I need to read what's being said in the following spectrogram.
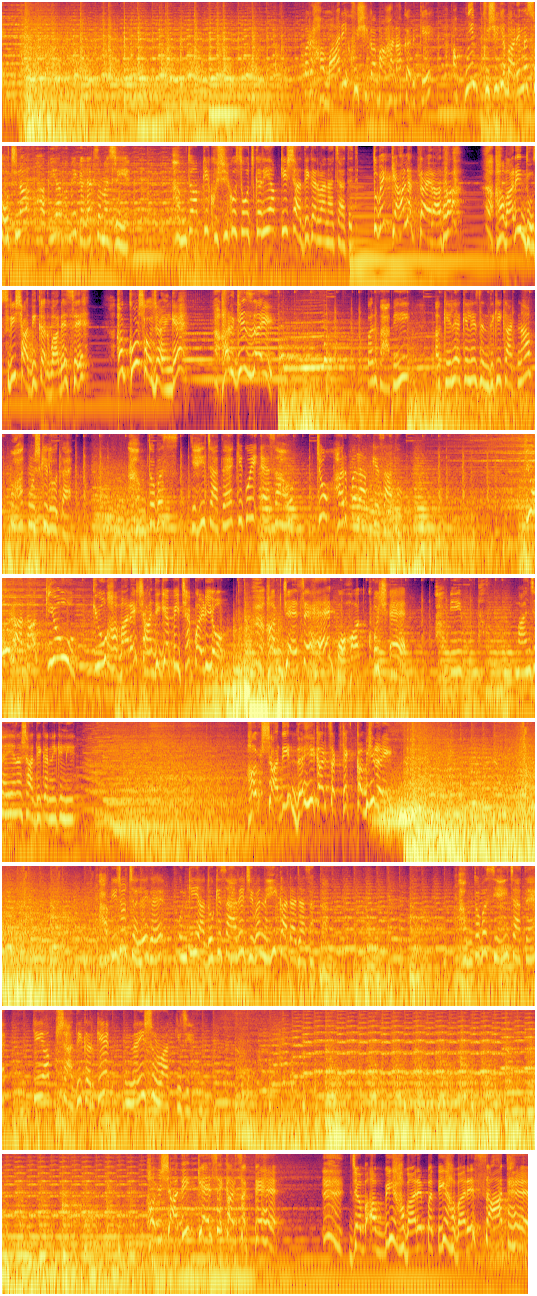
पर हमारी खुशी का बहाना करके अपनी खुशी के बारे में सोचना। भाभी आप हमें गलत समझ रही है। हम तो आपकी खुशी को सोचकर ही आपकी शादी करवाना चाहते थे। तुम्हें क्या लगता है राधा? हमारी दूसरी शादी करवाने से हम खुश हो जाएँगे? हरगिज नहीं! पर भाभी अकेले अकेले ज़िंदगी काटना बहुत मुश्किल होता है। हम तो बस यही चाहते हैं कि कोई ऐसा हो जो हर पल आपके साथ हो। क्यों राधा? क्यों? क्यों हमारे शादी के पीछे पड़ी हो? हम जैसे हैं बहुत खुश हैं। भाभी मान जाइए ना शादी करने के लिए। हम शादी नहीं कर सकते कभी नहीं। भाभी जो चले गए, उनकी यादों के सहारे जीवन नहीं काटा जा सकता। हम तो बस यही चाहते हैं कि आप शादी करके नई शुरुआत कीजिए। हम शादी कैसे कर सकते हैं? जब अब भी हमारे पति हमारे साथ है।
